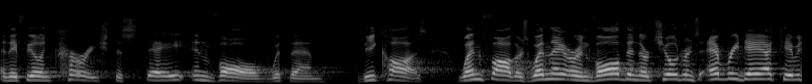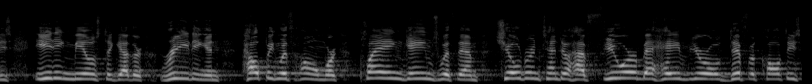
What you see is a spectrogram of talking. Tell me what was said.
and they feel encouraged to stay involved with them. Because when fathers, when they are involved in their children's everyday activities, eating meals together, reading and helping with homework, playing games with them, children tend to have fewer behavioral difficulties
